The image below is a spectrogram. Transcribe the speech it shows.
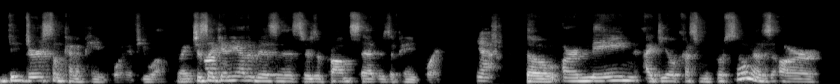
there's some kind of pain point, if you will, right? Just like any other business, there's a problem set, there's a pain point. Yeah. So our main ideal customer personas are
